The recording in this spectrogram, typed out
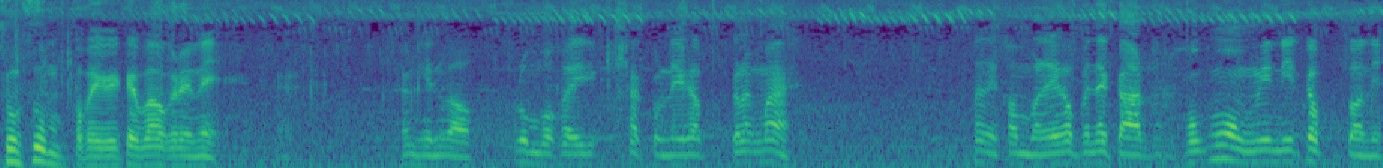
ซุ่มๆเข้าไปใกล้ๆเบากันเลยนี่ท่านเห็นเบาลมบอกใครคักตรงไหนครับกำลังมาท่านได้คำอะไรครับบรรยากาศหกโมงนิดๆครับตอนนี้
